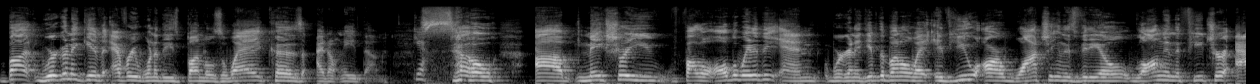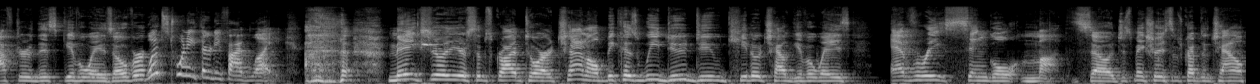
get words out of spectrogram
but we're gonna give every one of these bundles away because I don't need them. Yeah. So um, make sure you follow all the way to the end. We're gonna give the bundle away. If you are watching this video long in the future after this giveaway is over, What's 2035 like? make sure you're subscribed to our channel because we do do Keto Chow giveaways every single month. So just make sure you subscribe to the channel,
